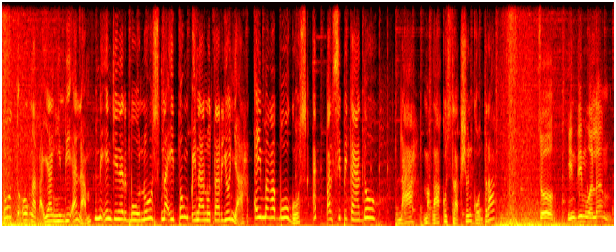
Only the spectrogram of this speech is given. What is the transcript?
Totoo nga kayang hindi alam ni Engineer Bonus na itong pinanotaryo niya ay mga bugos at palsipikado na mga construction contract. So, hindi mo alam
